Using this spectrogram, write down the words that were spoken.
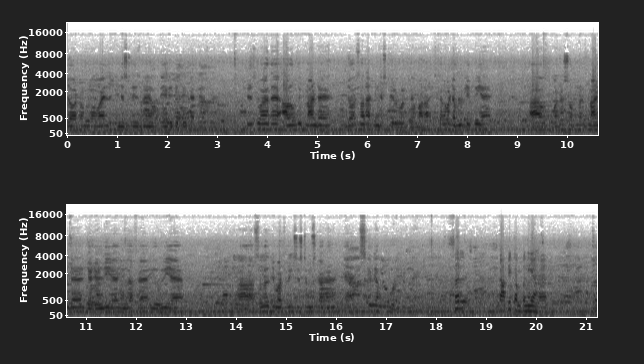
जो ऑटोमोबाइल इंडस्ट्रीज़ में होती है डी कहते हैं। फिर उसके बाद है आर प्लांट है, जो सारा इंडस्ट्रियल वर्क है हमारा। इसके अलावा डब्ल्यू है वाटर शॉपनर प्लांट है जेड एल डी है यू एफ़ है यू वी है सोलर वाटरिंग सिस्टम्स का है। इसके लिए हम लोग वर्क करते हैं। सर, काफ़ी कंपनियाँ हैं। तो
